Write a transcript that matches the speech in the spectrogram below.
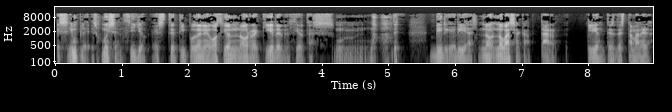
es simple, es muy sencillo. Este tipo de negocio no requiere de ciertas mm, virguerías. No, no vas a captar clientes de esta manera.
